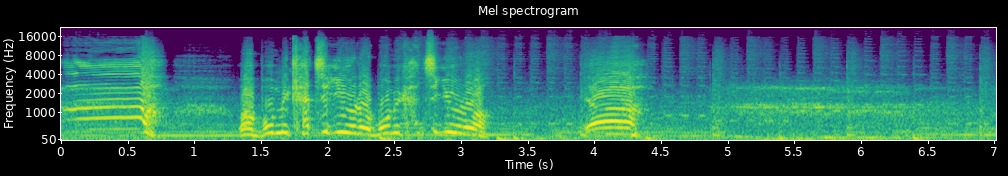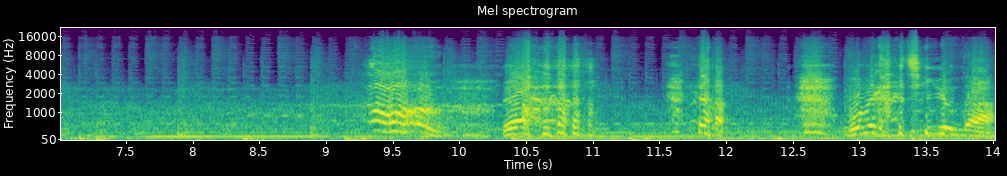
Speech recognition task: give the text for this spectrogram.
아! 와 몸이 같이 기울어 몸이 같이 기울어 야 어! 야, 야, 몸에 같이 기운다.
